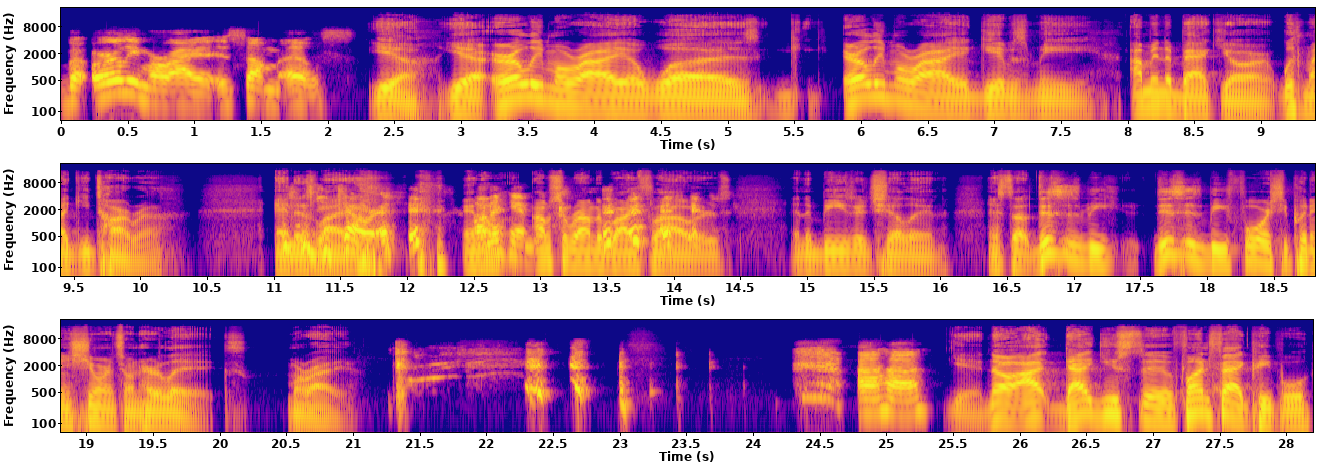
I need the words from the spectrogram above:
but early Mariah is something else. Yeah, yeah. Early Mariah was early Mariah gives me. I'm in the backyard with my guitar, and it's like, and On a I'm, hammock. I'm surrounded by flowers, and the bees are chilling and stuff. This is be this is before she put insurance on her legs, Mariah. Uh huh. Yeah, no, I that used to fun fact people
